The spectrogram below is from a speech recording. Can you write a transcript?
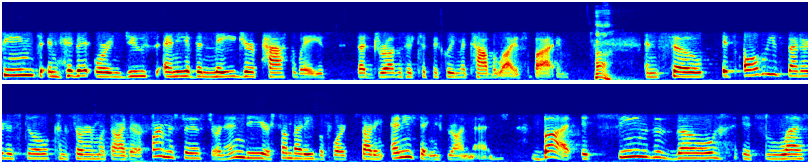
seem to inhibit or induce any of the major pathways that drugs are typically metabolized by. Huh. And so it's always better to still confirm with either a pharmacist or an ND or somebody before starting anything if you're on meds. But it seems as though it's less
